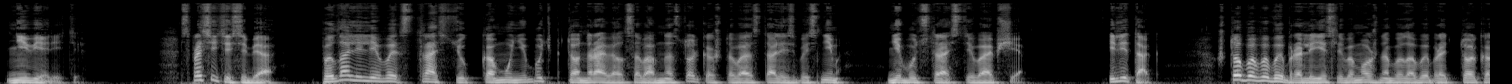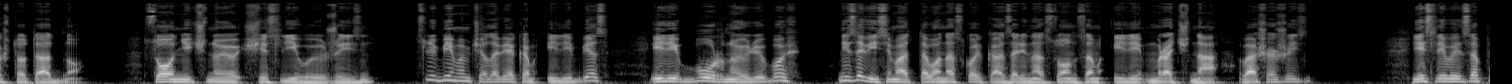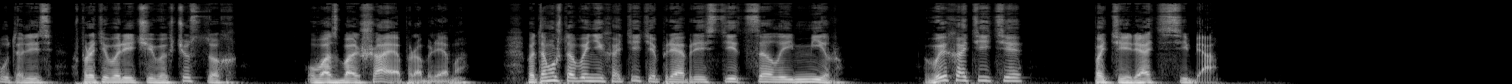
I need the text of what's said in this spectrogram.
Не верите. Спросите себя, пылали ли вы страстью к кому-нибудь, кто нравился вам настолько, что вы остались бы с ним, не будь страсти вообще? Или так, что бы вы выбрали, если бы можно было выбрать только что-то одно? Солнечную, счастливую жизнь с любимым человеком или без, или бурную любовь, независимо от того, насколько озарена солнцем или мрачна ваша жизнь? Если вы запутались в противоречивых чувствах, у вас большая проблема, потому что вы не хотите приобрести целый мир. Вы хотите потерять себя.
